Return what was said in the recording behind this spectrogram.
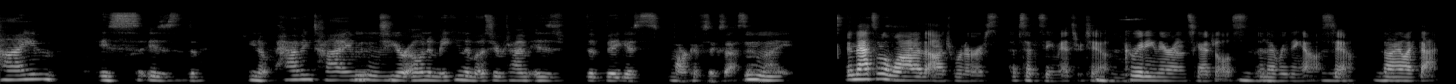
time is is the you know having time Mhm. to your own and making the most of your time is the biggest mark of success in Mhm. my and that's what a lot of the entrepreneurs have said the same answer to, Mhm. creating their own schedules Mhm. and everything else too. Mhm. So I like that.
